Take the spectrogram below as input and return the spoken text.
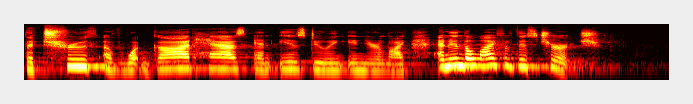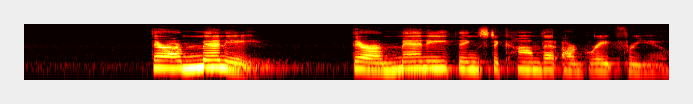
the truth of what God has and is doing in your life and in the life of this church. There are many, there are many things to come that are great for you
